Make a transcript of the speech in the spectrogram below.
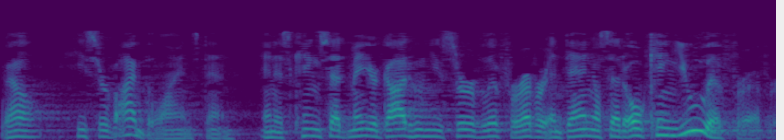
Well, he survived the lion's den. And his king said, May your God whom you serve live forever. And Daniel said, O king, you live forever.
